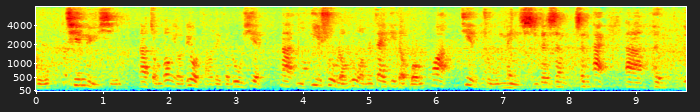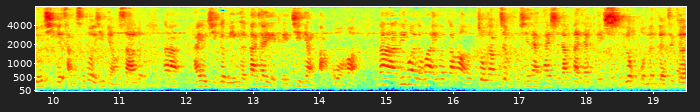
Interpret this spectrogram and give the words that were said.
读轻旅行，那总共有六条的一个路线。那以艺术融入我们在地的文化、建筑、美食跟生生态。那很有几个场次都已经秒杀了，那还有几个名额，大家也可以尽量把握哈。那另外的话，因为刚好中央政府现在开始让大家可以使用我们的这个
